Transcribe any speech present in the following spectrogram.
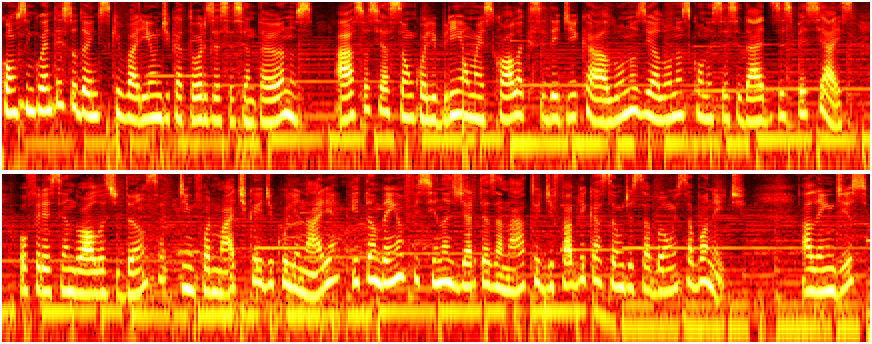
Com 50 estudantes que variam de 14 a 60 anos, a Associação Colibri é uma escola que se dedica a alunos e alunas com necessidades especiais, oferecendo aulas de dança, de informática e de culinária e também oficinas de artesanato e de fabricação de sabão e sabonete. Além disso,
